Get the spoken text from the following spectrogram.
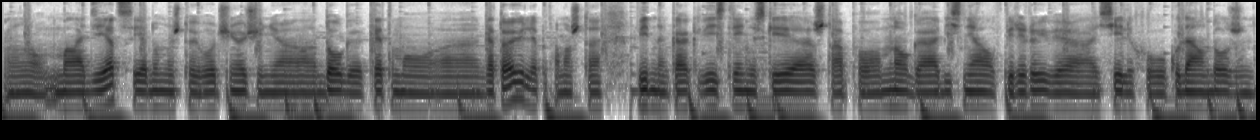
Молодец. Я думаю, что его очень-очень э, долго к этому э, готовили, потому что видно, как весь тренерский штаб много объяснял в перерыве Селиху, куда он должен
